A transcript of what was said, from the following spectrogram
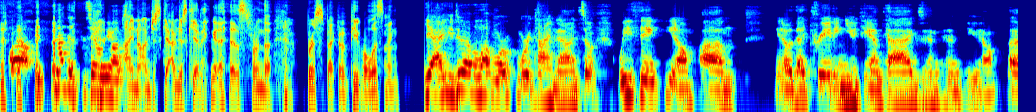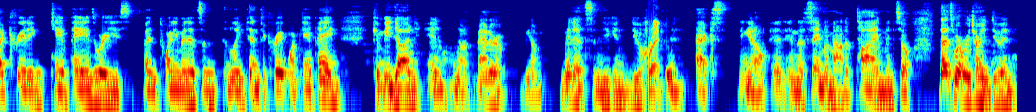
well, it's not necessarily. Obsolete. I know. I'm just. I'm just kidding. it's from the perspective of people listening. Yeah, you do have a lot more more time now, and so we think you know, um, you know that creating UTM tags and and you know uh, creating campaigns where you spend 20 minutes in, in, LinkedIn to create one campaign can be done in you know, a matter of you know minutes, and you can do right. x you know in, in the same amount of time, and so that's what we're trying to do. And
